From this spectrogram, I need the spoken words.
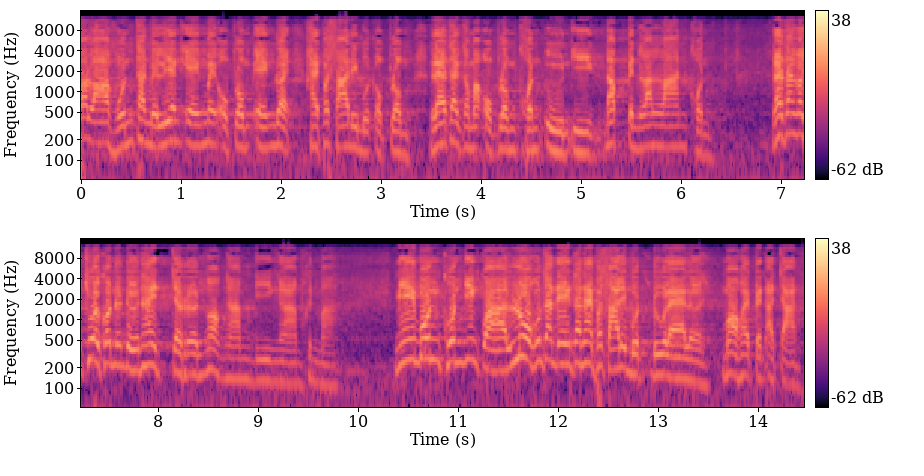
พระลาหุนท่านไม่เลี้ยงเองไม่อบรมเองด้วย ให้ภาษาดิบุตรอบรม แล้วท่านก็มาอบรมคนอื่นอีก นับเป็นล้านล้านๆคน แล้วท่านก็ช่วยคนอื่นๆ ให้เจริญงอกงามดีงามขึ้นมา มีบุญคุณยิ่งกว่าลูกของท่านเองท่านให้ภาษาดิบุตรดูแลเลย มอบให้เป็นอาจารย์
